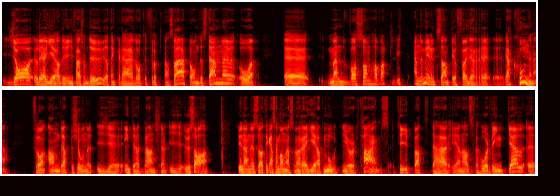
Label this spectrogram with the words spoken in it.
jag reagerade ungefär som du. Jag tänker det här låter fruktansvärt om det stämmer. Och, men vad som har varit lite ännu mer intressant är att följa re reaktionerna från andra personer i eh, internetbranschen i USA. Det är nämligen så att det är ganska många som har reagerat mot New York Times. Typ att det här är en alldeles för hård vinkel. Eh,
